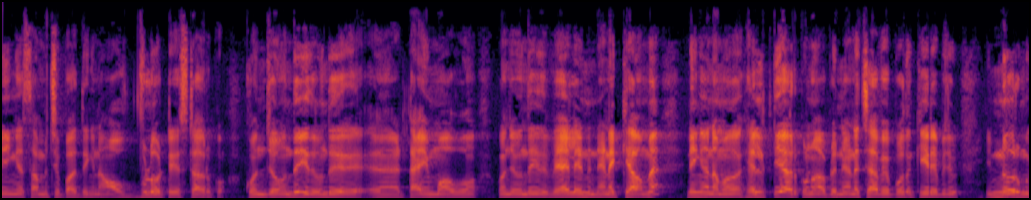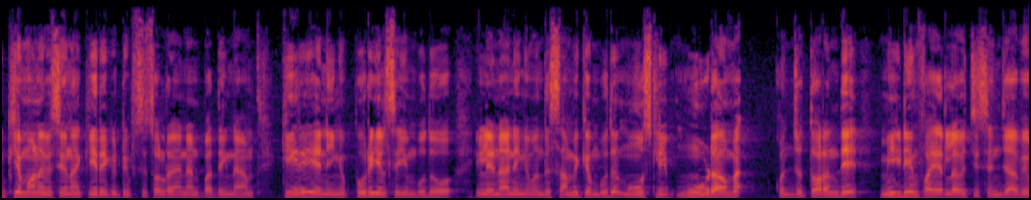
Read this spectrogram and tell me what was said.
நீங்கள் சமைச்சு பார்த்தீங்கன்னா அவ்வளோ டேஸ்ட்டாக இருக்கும். கொஞ்சம் வந்து இது வந்து டைம் ஆகும். கொஞ்சம் வந்து இது வேலைன்னு நினைக்காம நீங்கள் நம்ம ஹெல்த்தியாக இருக்கணும் அப்படின்னு நினச்சாவே போதும். கீரை பிச்சு இன்னொரு முக்கியமான விஷயம் நான் கீரைக்கு டிப்ஸ் சொல்கிறேன் என்னென்னு பார்த்தீங்கன்னா கீரையை நீங்கள் பொரியல் செய்யும்போதோ இல்லைன்னா நீங்கள் வந்து சமைக்கும்போது மோஸ்ட்லி மூடாமல் கொஞ்சம் திறந்தே மீடியம் ஃபயரில் வச்சு செஞ்சாவே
